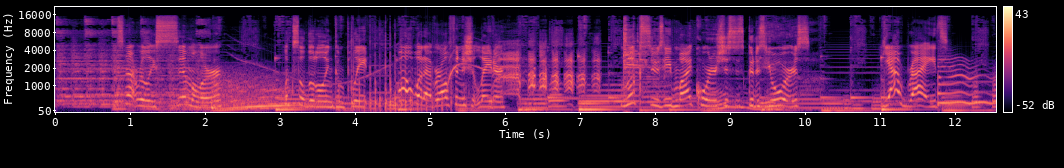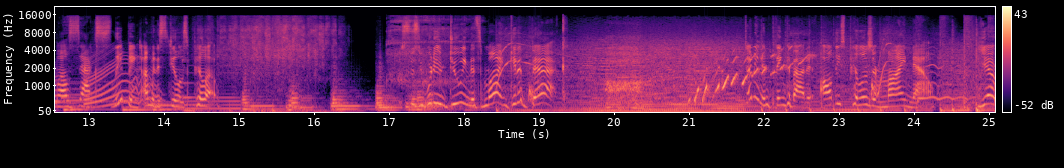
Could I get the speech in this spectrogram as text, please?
It's not really similar. Looks a little incomplete. Well, whatever, I'll finish it later. Look, Susie, my corner's just as good as yours. Yeah, right. While Zach's sleeping, I'm gonna steal his pillow. Susie, what are you doing? That's mine! Give it back! Don't even think about it. All these pillows are mine now. Yeah,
